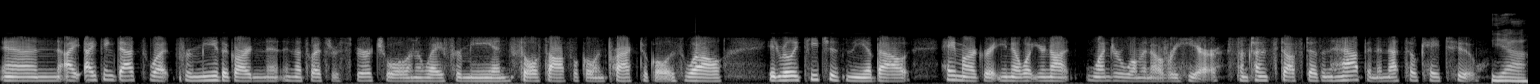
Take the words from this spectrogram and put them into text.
And I, I think that's what, for me, the garden, and that's why it's sort of spiritual in a way for me, and philosophical and practical as well. It really teaches me about, hey, Margaret, you know what? You're not Wonder Woman over here. Sometimes stuff doesn't happen, and that's okay too. Yeah,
